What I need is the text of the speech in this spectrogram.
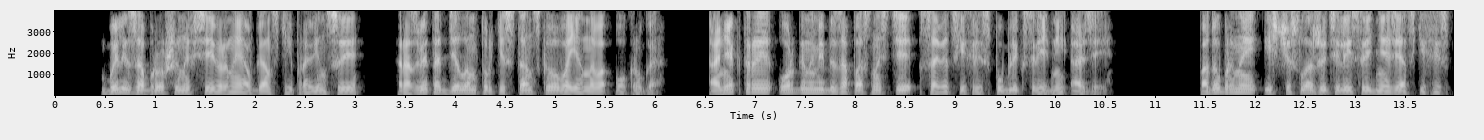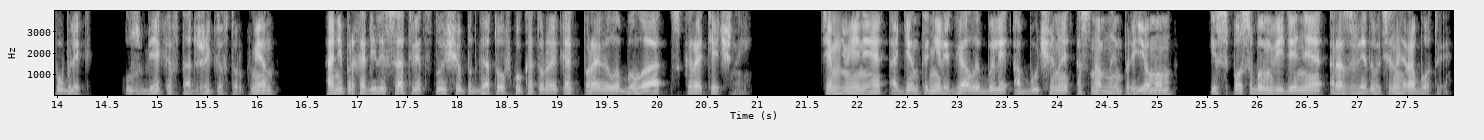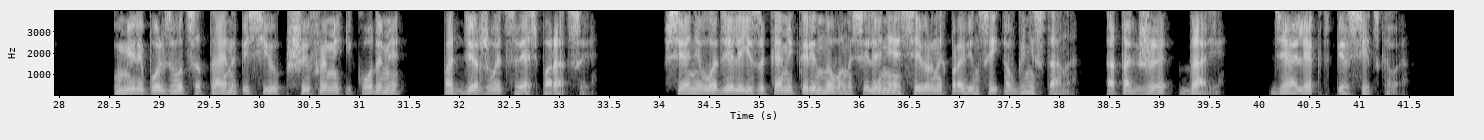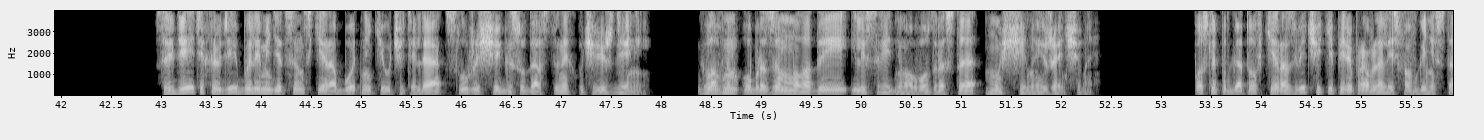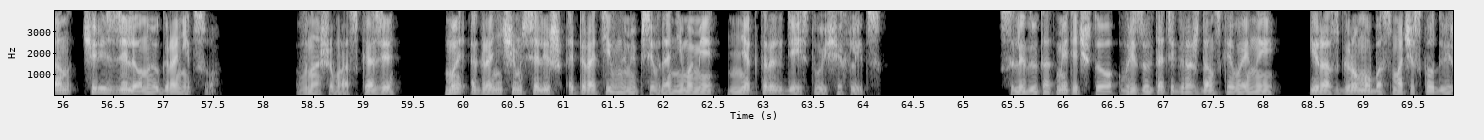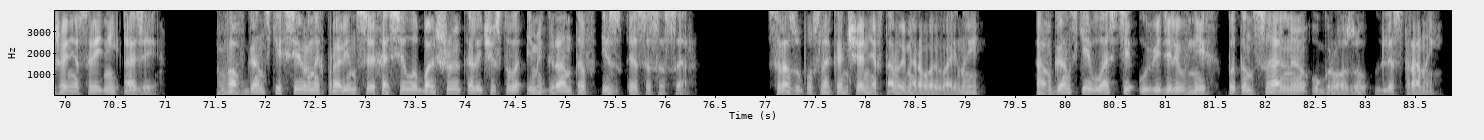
были заброшены в северные афганские провинции разведотделом Туркестанского военного округа, а некоторые – органами безопасности советских республик Средней Азии. Подобранные из числа жителей среднеазиатских республик, узбеков, таджиков, туркмен, они проходили соответствующую подготовку, которая, как правило, была скоротечной. Тем не менее, агенты-нелегалы были обучены основным приемам и способом ведения разведывательной работы. Умели пользоваться тайнописью, шифрами и кодами, поддерживать связь по рации. Все они владели языками коренного населения северных провинций Афганистана, а также дари, диалект персидского. Среди этих людей были медицинские работники, учителя, служащие государственных учреждений, главным образом молодые или среднего возраста мужчины и женщины. После подготовки разведчики переправлялись в Афганистан через зеленую границу. В нашем рассказе мы ограничимся лишь оперативными псевдонимами некоторых действующих лиц. Следует отметить, что в результате гражданской войны и разгрома басмаческого движения в Средней Азии в афганских северных провинциях осело большое количество эмигрантов из СССР. Сразу после окончания Второй мировой войны афганские власти увидели в них потенциальную угрозу для страны.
